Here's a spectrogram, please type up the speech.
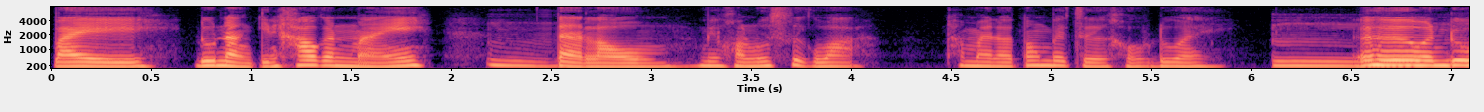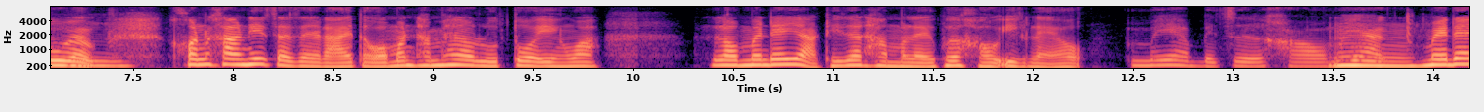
ไปดูหนังกินข้าวกันไหมอืมแต่เรามีความรู้สึกว่าทำไมเราต้องไปเจอเขาด้วยอืมเออ มันดูแบบค่อนข้างที่จะใจร้าย แต่ว่ามันทำให้เรารู้ตัวเองว่า เราไม่ได้อยากที่จะทำอะไรเพื่อเขาอีกแล้ว ไม่อยากไปเจอเขาไม่อยากอืมไม่ได้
